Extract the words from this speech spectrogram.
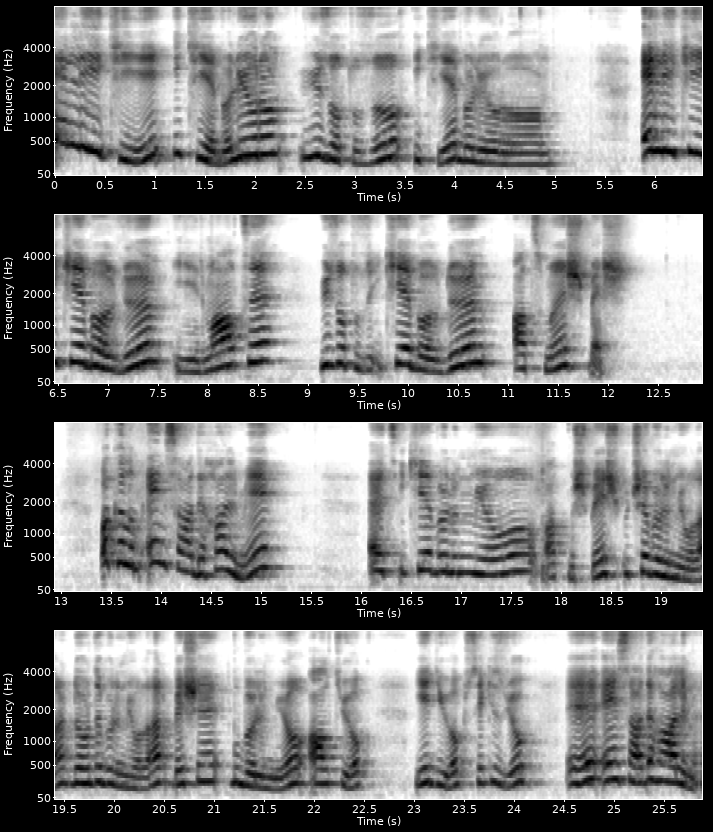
52'yi 2'ye bölüyorum. 130'u 2'ye bölüyorum. 52'yi 2'ye böldüm. 26. 130'u 2'ye böldüm. 65. Bakalım en sade hal mi? Evet 2'ye bölünmüyor 65. 3'e bölünmüyorlar. 4'e bölünmüyorlar. 5'e bu bölünmüyor. 6 yok. 7 yok. 8 yok. E, en sade hali mi?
